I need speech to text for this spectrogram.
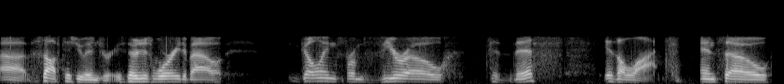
uh, soft tissue injuries. They're just worried about going from zero to this is a lot, and so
